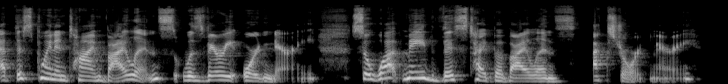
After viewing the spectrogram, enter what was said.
at this point in time, violence was very ordinary. So, what made this type of violence extraordinary?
